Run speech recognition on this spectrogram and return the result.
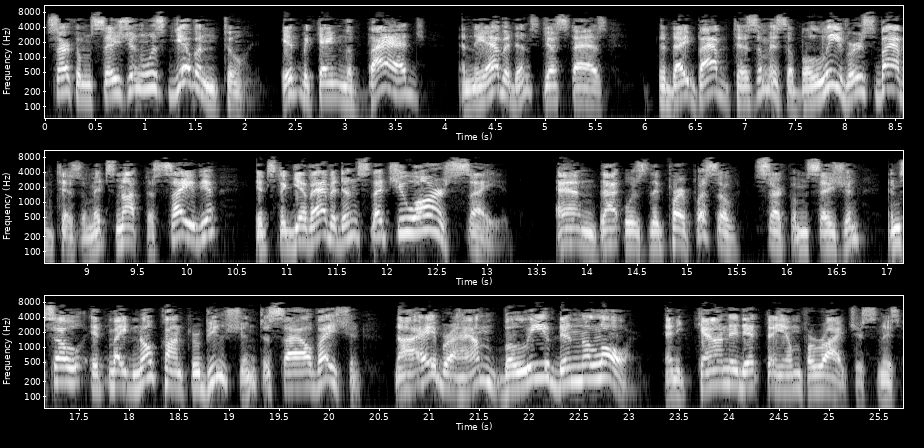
circumcision was given to him. It became the badge and the evidence, just as today baptism is a believer's baptism. It's not to save you, it's to give evidence that you are saved. And that was the purpose of circumcision. And so it made no contribution to salvation. Now Abraham believed in the Lord, and he counted it to him for righteousness.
